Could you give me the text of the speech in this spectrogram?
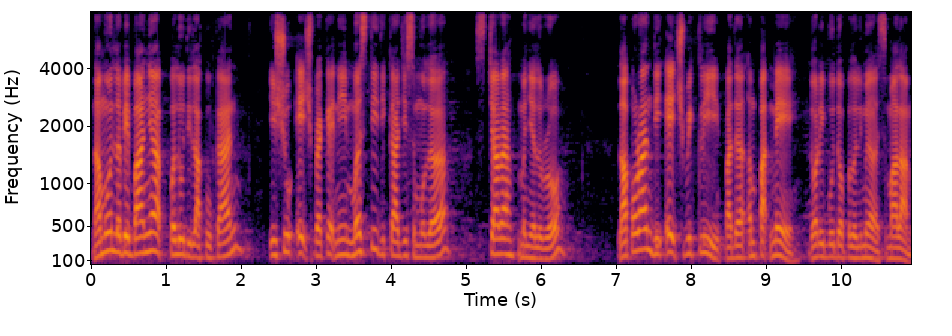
Namun lebih banyak perlu dilakukan. Isu age bracket ini mesti dikaji semula secara menyeluruh. Laporan di Age Weekly pada 4 Mei 2025 semalam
